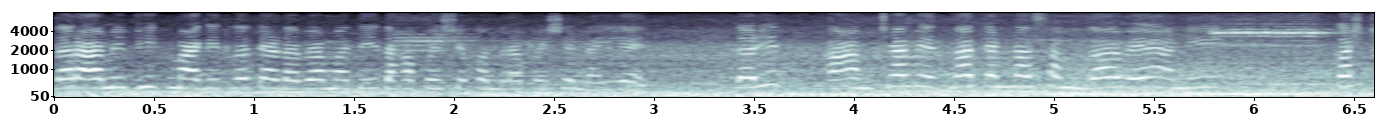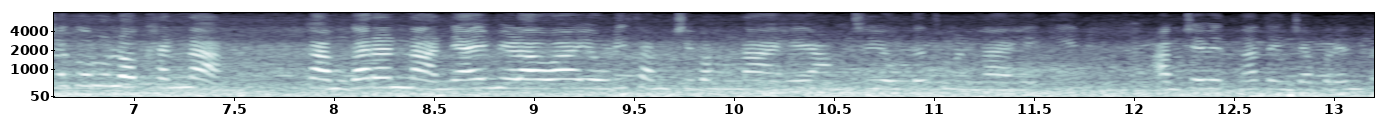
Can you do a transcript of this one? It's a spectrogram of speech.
तर आम्ही भीक मागितलं त्या डब्यामध्ये दहा पैसे पंधरा पैसे नाही आहेत. तरी आमच्या वेदना त्यांना समजावे आणि कष्टकरू लोकांना कामगारांना न्याय मिळावा एवढीच आमची भावना आहे. आमचं एवढंच म्हणणं आहे की आमच्या वेदना त्यांच्यापर्यंत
